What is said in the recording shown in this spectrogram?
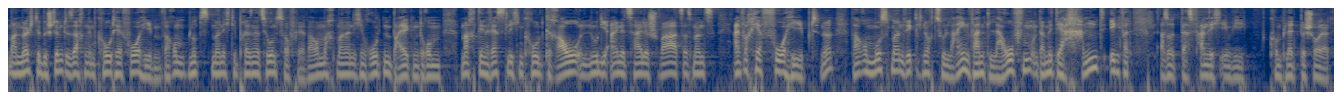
man möchte bestimmte Sachen im Code hervorheben. Warum nutzt man nicht die Präsentationssoftware? Warum macht man da nicht einen roten Balken drum? Macht den restlichen Code grau und nur die eine Zeile schwarz, dass man es einfach hervorhebt. Ne? Warum muss man wirklich noch zur Leinwand laufen und damit der Hand irgendwas. Also, das fand ich irgendwie komplett bescheuert.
